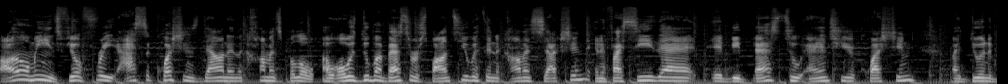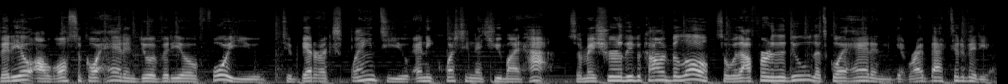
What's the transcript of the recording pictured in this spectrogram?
by all means, feel free, ask the questions down in the comments below. I'll always do my best to respond to you within the comments section. And if I see that it'd be best to answer your question by doing a video, I'll also go ahead and do a video for you to better explain to you any question that you might have. So make sure to leave a comment below. So without further ado, let's go ahead and get right back to the video.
